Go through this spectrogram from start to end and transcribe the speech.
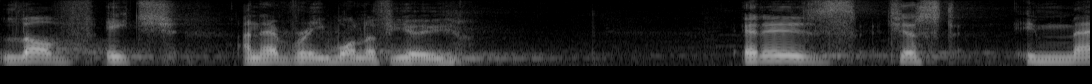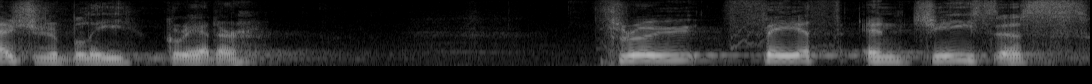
love each and every one of you? It is just immeasurably greater. Through faith in Jesus,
